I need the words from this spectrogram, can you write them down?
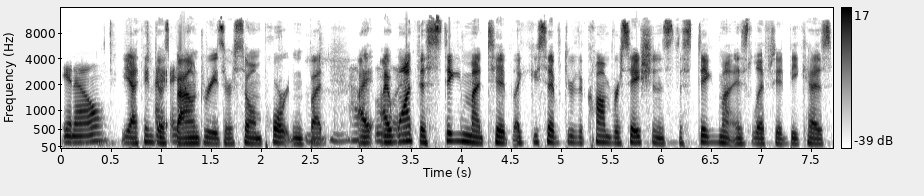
You know. Yeah, I think those I- I- boundaries are so important. But I, I want the stigma to, like you said, through the conversations, the stigma is lifted because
